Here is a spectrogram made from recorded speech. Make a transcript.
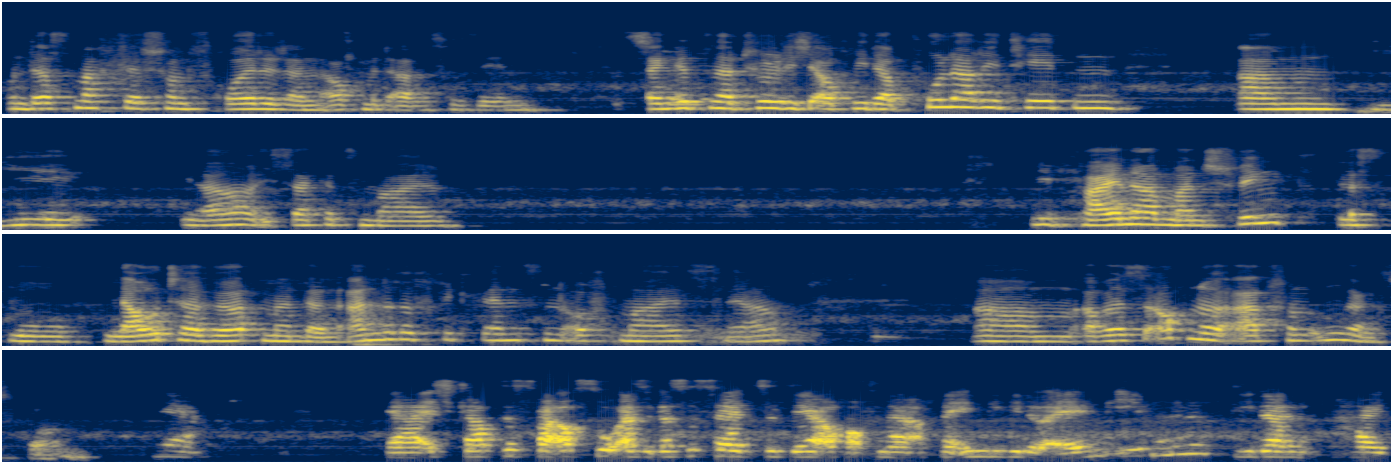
und das macht ja schon Freude dann auch mit anzusehen. Dann gibt es natürlich auch wieder Polaritäten. Ähm, je, ja, ich sag jetzt mal, je feiner man schwingt, desto lauter hört man dann andere Frequenzen oftmals. Ja. Ähm, aber es ist auch eine Art von Umgangsform. Ja. Ja, ich glaube, das war auch so, also das ist halt sehr auch auf einer, auf einer individuellen Ebene, die dann halt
